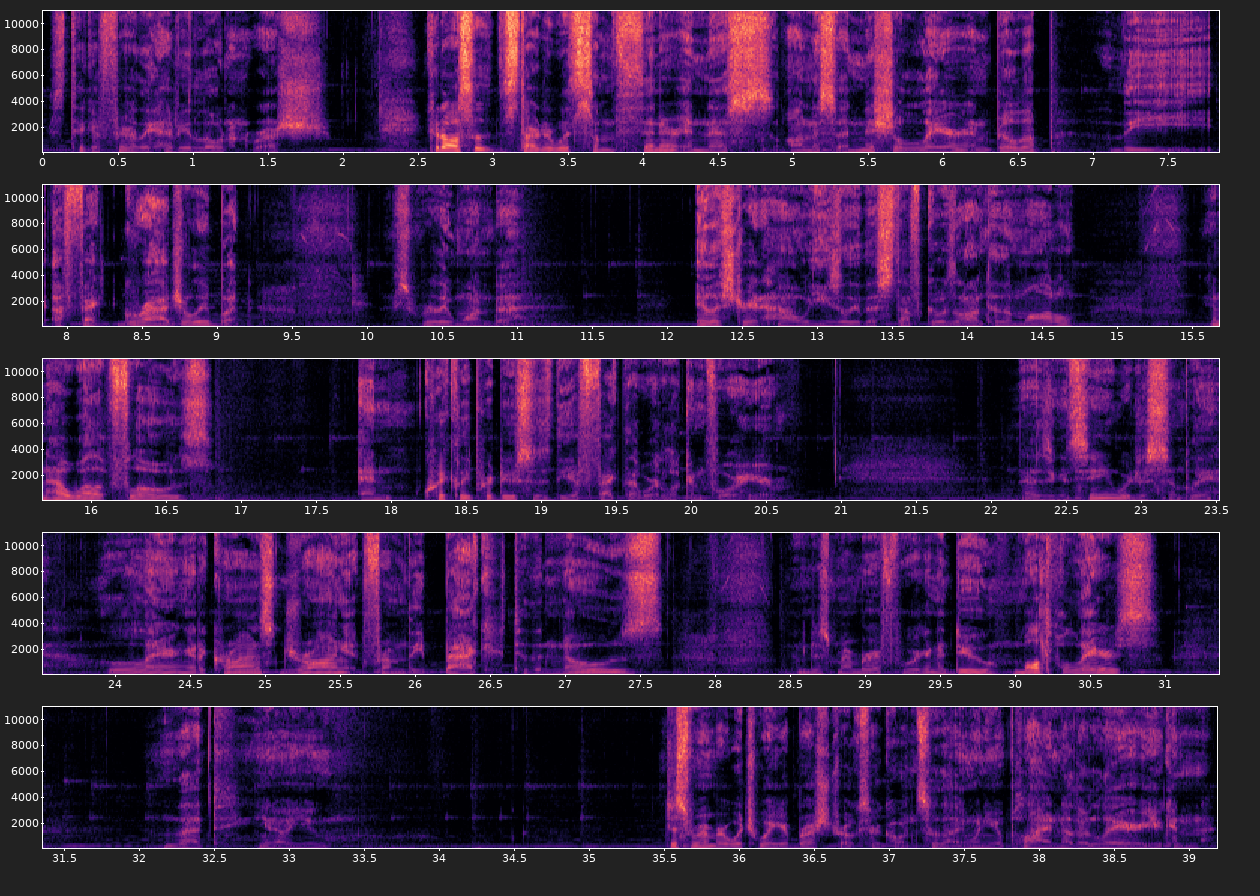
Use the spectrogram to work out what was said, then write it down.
Just take a fairly heavy load on brush. Could also started with some thinner in this on this initial layer and build up the effect gradually, but just really wanted to illustrate how easily this stuff goes onto the model and how well it flows and quickly produces the effect that we're looking for here. As you can see, we're just simply layering it across, drawing it from the back to the nose. And just remember if we're going to do multiple layers, that, you know, you just remember which way your brush strokes are going so that when you apply another layer, you can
